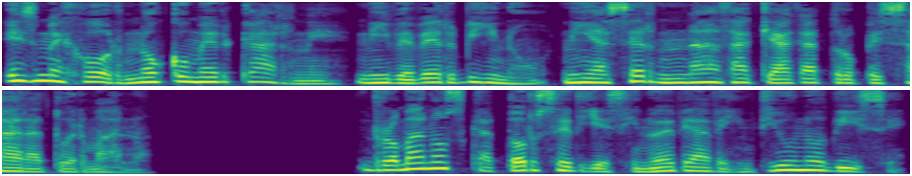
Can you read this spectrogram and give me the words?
es mejor no comer carne, ni beber vino, ni hacer nada que haga tropezar a tu hermano. Romanos 14, 19 a 21 dice,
